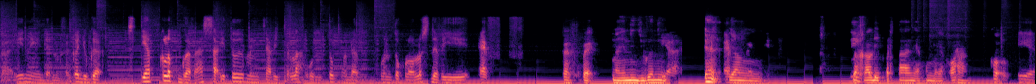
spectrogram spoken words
nggak ini dan mereka juga setiap klub gua rasa itu mencari celah untuk untuk lolos dari F. FP nah ini juga nih ya yang Nih. bakal dipertanyakan banyak orang. Kok iya.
